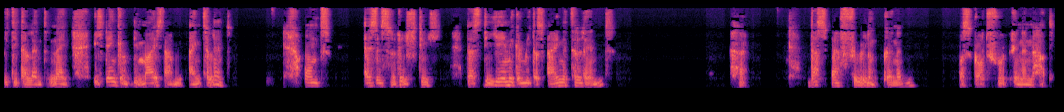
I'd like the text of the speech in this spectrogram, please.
mit die Talente. Nein, ich denke, die meisten haben ein Talent. Und es ist wichtig, dass diejenigen mit das eine Talent das erfüllen können, was Gott für ihnen hat.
